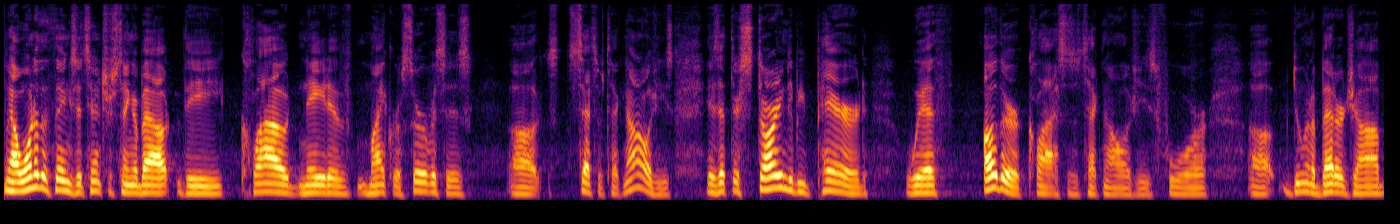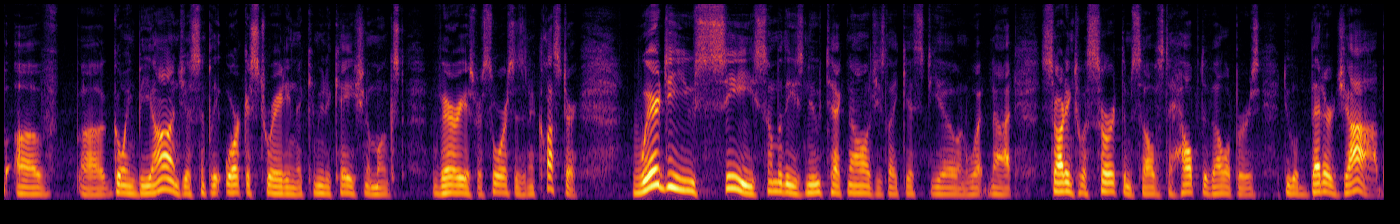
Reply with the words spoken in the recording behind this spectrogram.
Now, one of the things that's interesting about the cloud native microservices uh, sets of technologies is that they're starting to be paired with other classes of technologies for uh, doing a better job of uh, going beyond just simply orchestrating the communication amongst various resources in a cluster. Where do you see some of these new technologies like Istio and whatnot starting to assert themselves to help developers do a better job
